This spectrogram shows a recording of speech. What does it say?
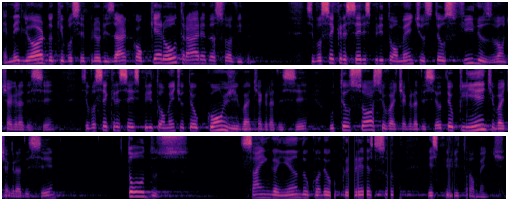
É melhor do que você priorizar qualquer outra área da sua vida. Se você crescer espiritualmente, os teus filhos vão te agradecer. Se você crescer espiritualmente, o teu cônjuge vai te agradecer, o teu sócio vai te agradecer, o teu cliente vai te agradecer. Todos saem ganhando quando eu cresço espiritualmente.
